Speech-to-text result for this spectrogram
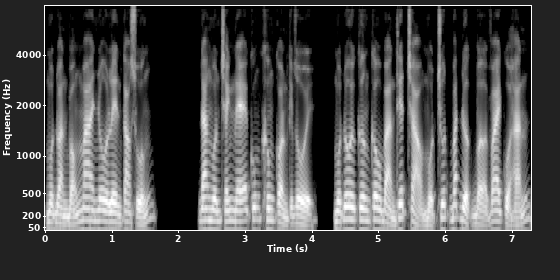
một đoàn bóng ma nhô lên cao xuống. Đang muốn tránh né cũng không còn kịp rồi, một đôi cương câu bản thiết chảo một chút bắt được bờ vai của hắn,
